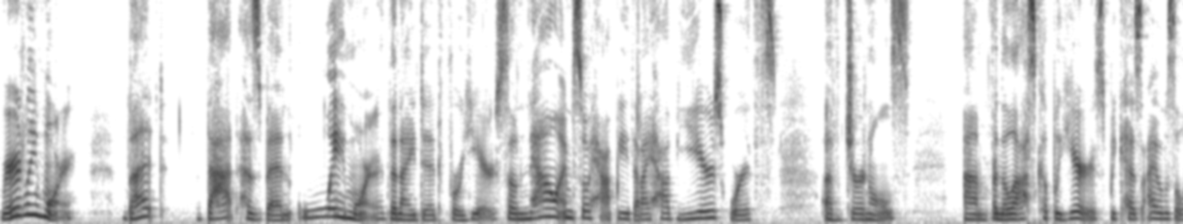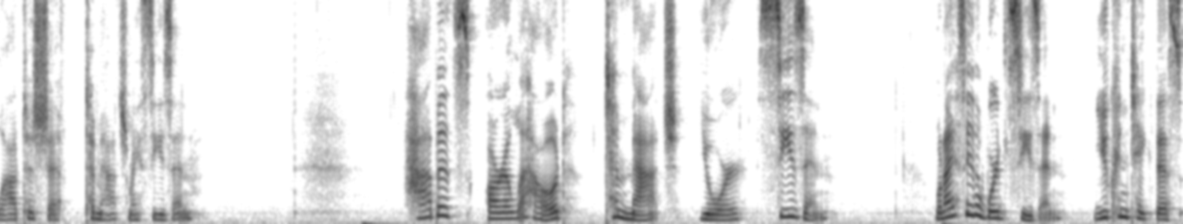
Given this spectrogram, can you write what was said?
rarely more, but that has been way more than I did for years. So now I'm so happy that I have years worths of journals um, from the last couple years because I was allowed to shift to match my season. Habits are allowed to match your season. When I say the word season, you can take this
